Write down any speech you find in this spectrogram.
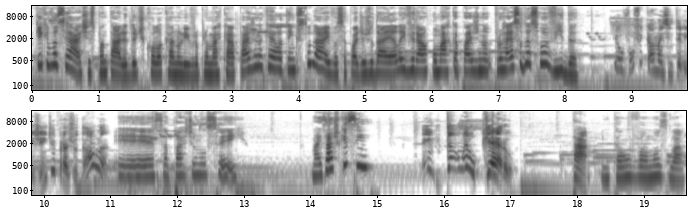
O que, que você acha, espantalho, de eu te colocar no livro para marcar a página que ela tem que estudar? E você pode ajudar ela e virar um marca-página pro resto da sua vida. Eu vou ficar mais inteligente para ajudá-la? Essa parte eu não sei. Mas acho que sim. Então eu quero! Tá, então vamos lá.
